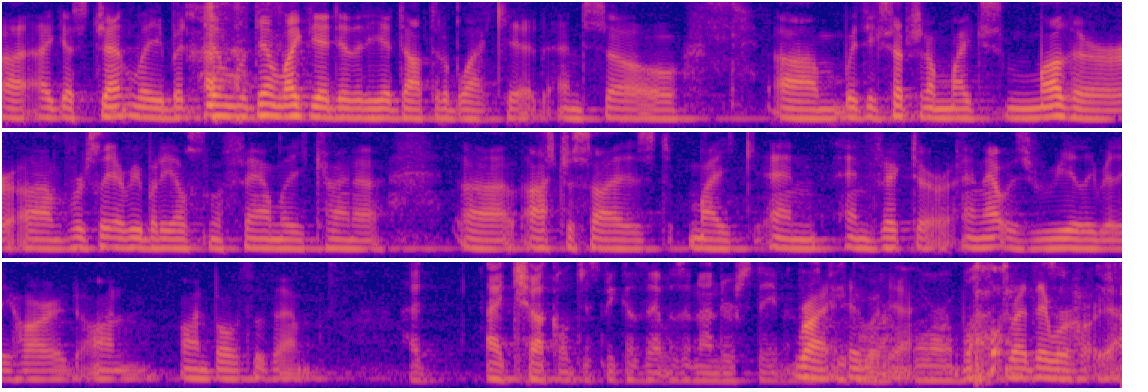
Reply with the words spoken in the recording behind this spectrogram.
uh, I guess, gently, but didn't, didn't like the idea that he adopted a black kid. And so, um, with the exception of Mike's mother, um, virtually everybody else in the family kind of uh, ostracized Mike and, and Victor. And that was really, really hard on, on both of them. I, I chuckled just because that was an understatement. Right, Those it people wa- were yeah. horrible. Right, they So, were hard, yeah.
